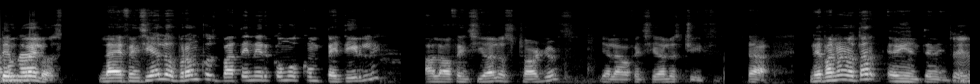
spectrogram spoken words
tema- duelos. La defensiva de los Broncos va a tener cómo competirle a la ofensiva de los Chargers y a la ofensiva de los Chiefs. O sea, les van a anotar, evidentemente, Sí.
